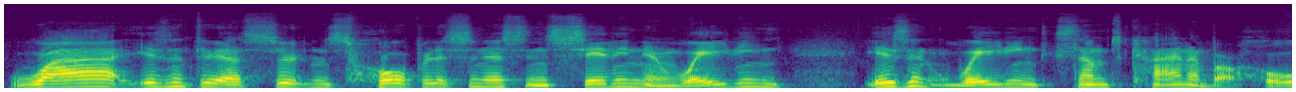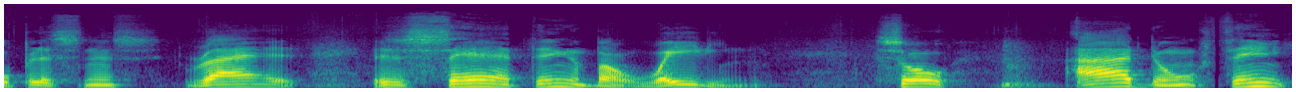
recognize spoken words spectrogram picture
why isn't there a certain hopelessness in sitting and waiting? Isn't waiting some kind of a hopelessness, right? There's a sad thing about waiting. So I don't think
